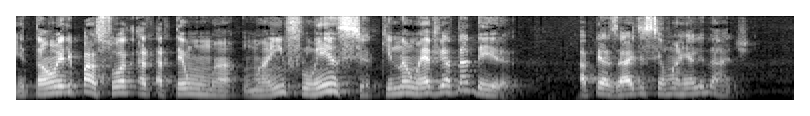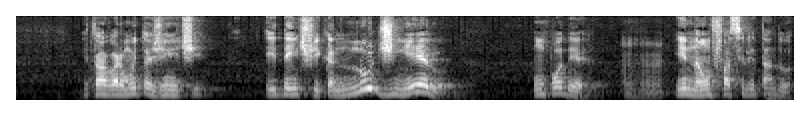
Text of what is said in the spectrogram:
Então ele passou a, a ter uma, uma influência que não é verdadeira, apesar de ser uma realidade. Então agora muita gente identifica no dinheiro um poder e não um facilitador.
